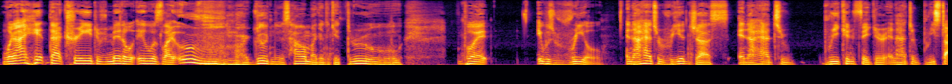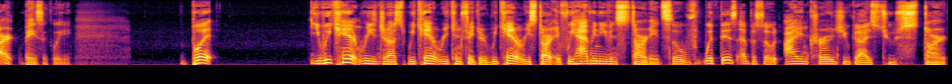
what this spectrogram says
when I hit that creative middle, it was like, oh my goodness, how am I going to get through? But it was real and I had to readjust and I had to reconfigure and I had to restart basically. But we can't readjust, we can't reconfigure, we can't restart if we haven't even started. So with this episode, I encourage you guys to start.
